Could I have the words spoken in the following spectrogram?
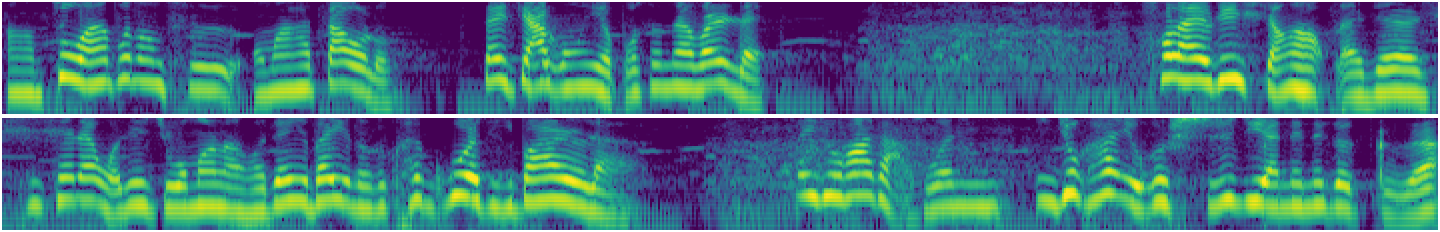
啊，做完不能吃，我妈还倒了，再加工也不是那味儿了。后来我这想好了，这现在我这琢磨了，我这一辈子都快过去一半了。那句话咋说？你你就看有个时间的那个格，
